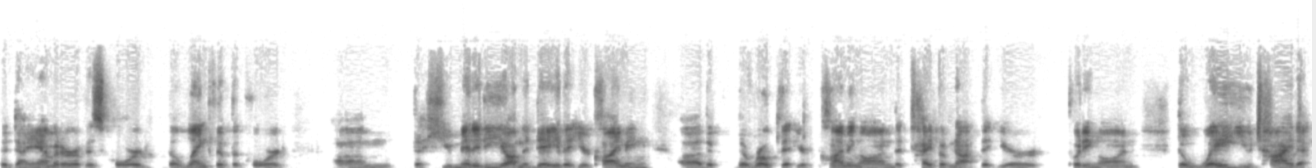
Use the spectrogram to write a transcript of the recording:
the diameter of this cord, the length of the cord, um, the humidity on the day that you're climbing, uh, the, the rope that you're climbing on, the type of knot that you're putting on, the way you tie that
